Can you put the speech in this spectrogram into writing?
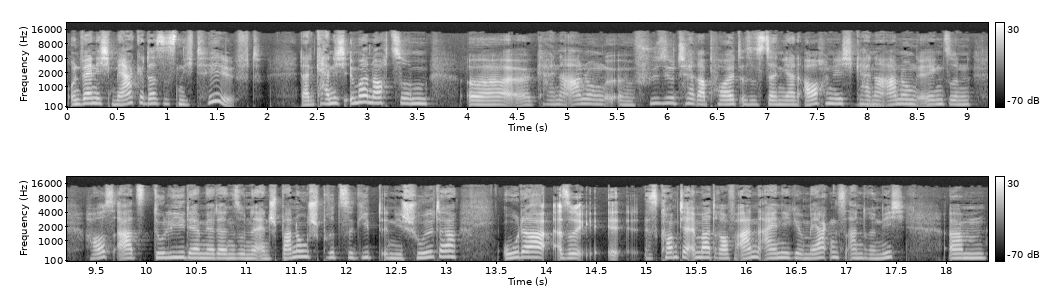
Und wenn ich merke, dass es nicht hilft, dann kann ich immer noch zum äh, keine Ahnung, äh, Physiotherapeut ist es dann ja auch nicht, keine Mhm. Ahnung, irgend so ein Hausarzt-Dulli, der mir dann so eine Entspannungsspritze gibt in die Schulter. Oder, also äh, es kommt ja immer drauf an, einige merken es, andere nicht. Ähm,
